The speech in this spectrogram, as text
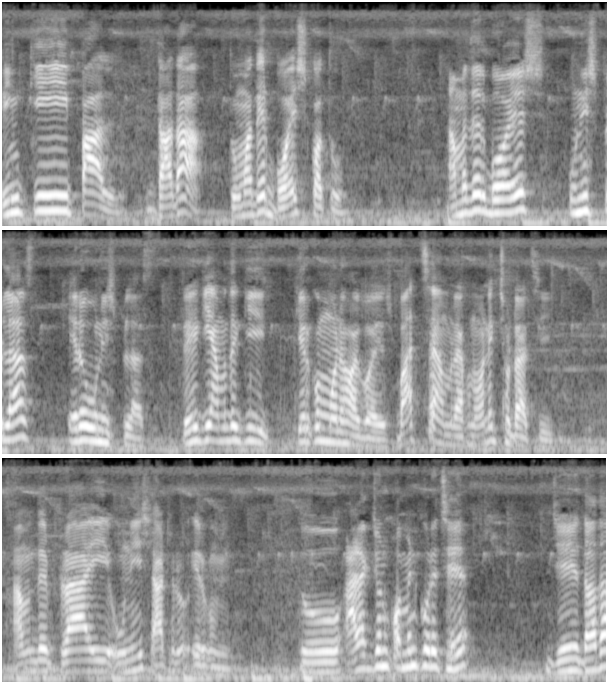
রিঙ্কি পাল দাদা তোমাদের বয়স কত? আমাদের বয়স উনিশ প্লাস এরও উনিশ প্লাস। দেখে কি আমাদের কি কীরকম মনে হয় বয়স? বাচ্চা আমরা এখন অনেক ছোট আছি। আমাদের প্রায় উনিশ আঠেরো এরকমই। তো আরেকজন কমেন্ট করেছে যে, দাদা,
